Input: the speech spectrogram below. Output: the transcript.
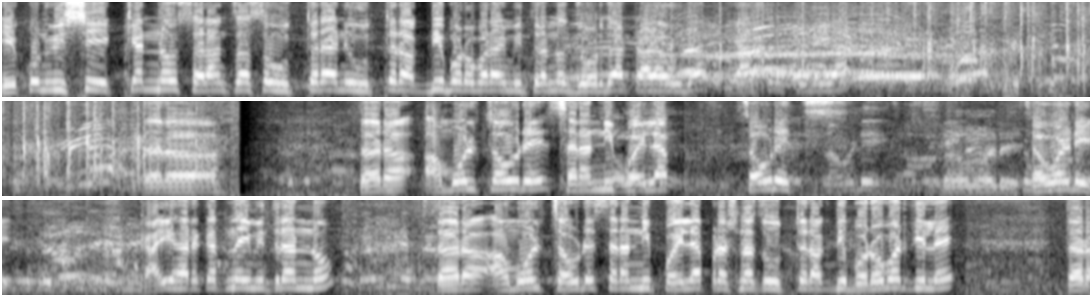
एकोणवीसशे एक्क्याण्णव सरांचं असं उत्तर आणि उत्तर अगदी बरोबर आहे मित्रांनो जोरदार टाळा उद्या. तर तर अमोल चौरे सरांनी पहिल्या चौरेच चवडे काही हरकत नाही मित्रांनो. तर अमोल चौडे सरांनी पहिल्या प्रश्नाचं उत्तर अगदी बरोबर दिलंय. तर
